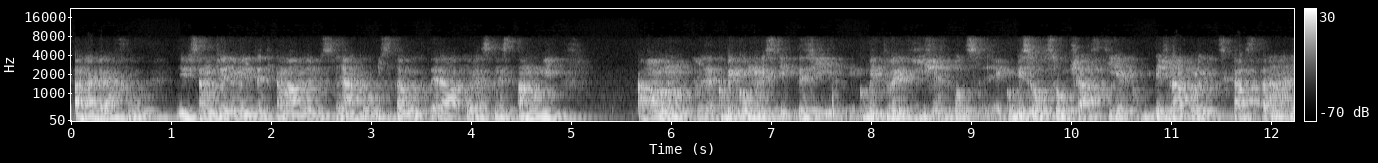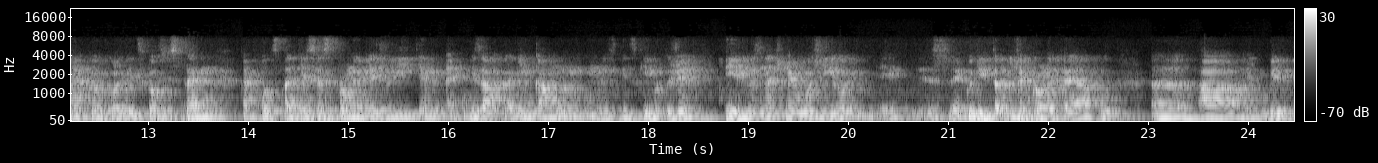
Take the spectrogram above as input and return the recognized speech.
paragrafů, když samozřejmě my teďka máme vlastně nějakou ústavu, která to jasně stanoví, a ono, jakoby komunisti, kteří jakoby tvrdí, že v pod, jakoby jsou součástí jako běžná politická strana nějakého politického systému, tak v podstatě se spronevěřují těm jakoby základním kánonům komunistickým, protože ty jednoznačně hovoří o jako diktatuře proletariátu eh, a jakoby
